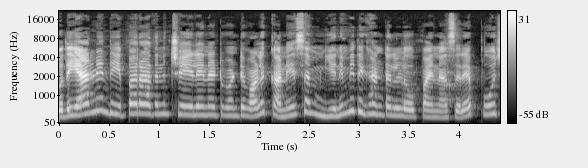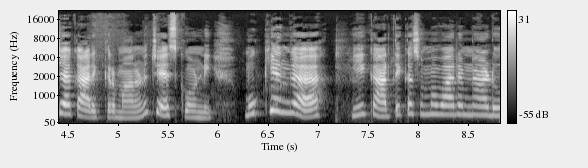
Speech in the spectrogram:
ఉదయాన్నే దీపారాధన చేయలేనటువంటి వాళ్ళు కనీసం ఎనిమిది గంటల లోపైనా సరే పూజా కార్యక్రమాలను చేసుకోండి. ముఖ్యంగా ఈ కార్తీక సోమవారం నాడు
